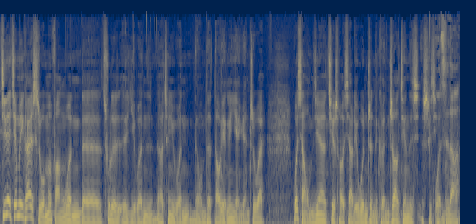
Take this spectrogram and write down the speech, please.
今天节目一开始我们访问的除了以文呃陈以文我们的导演跟演员之外，我想我们今天要介绍一下刘文正的歌，你知道今天的事情吗？我知道，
